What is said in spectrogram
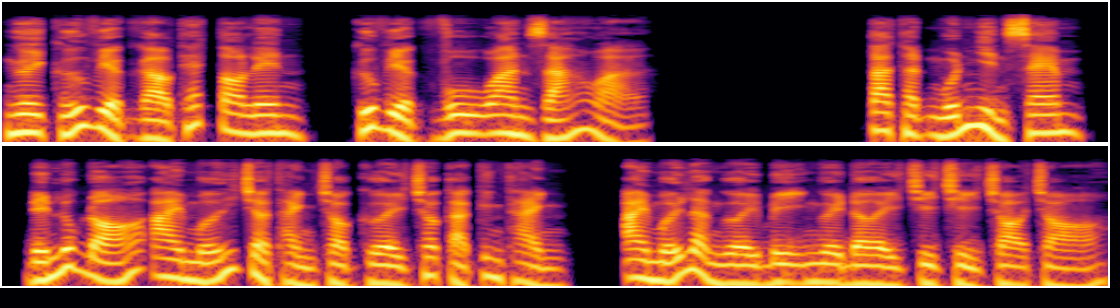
ngươi cứ việc gào thét to lên, cứ việc vu oan giá hỏa. Ta thật muốn nhìn xem, đến lúc đó ai mới trở thành trò cười cho cả kinh thành, ai mới là người bị người đời chỉ chỉ trò trò.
